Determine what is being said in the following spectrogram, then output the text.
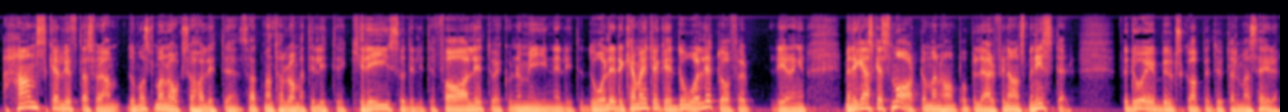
han ska lyftas fram, då måste man också ha lite, så att man talar om att det är lite kris och det är lite farligt och ekonomin är lite dålig. Det kan man ju tycka är dåligt då för regeringen. Men det är ganska smart om man har en populär finansminister. För då är budskapet, utan man säger det,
